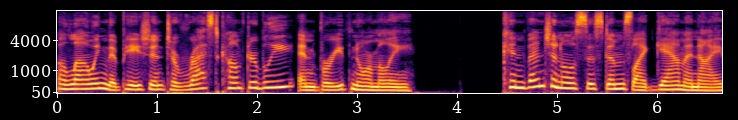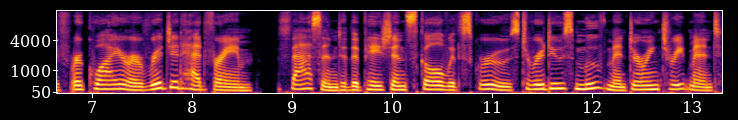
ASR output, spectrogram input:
allowing the patient to rest comfortably and breathe normally. Conventional systems like Gamma Knife require a rigid head frame, fastened to the patient's skull with screws to reduce movement during treatment,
